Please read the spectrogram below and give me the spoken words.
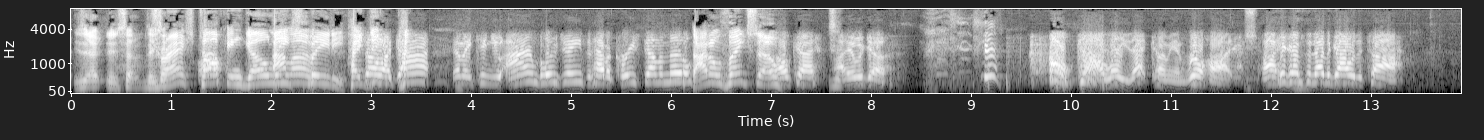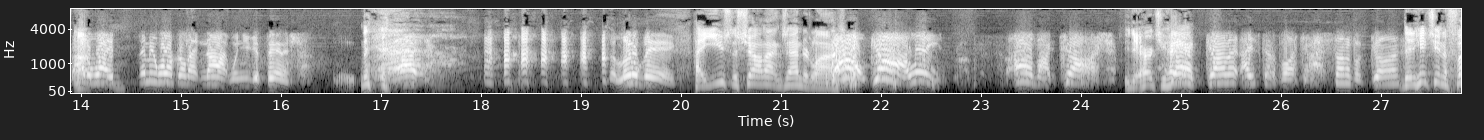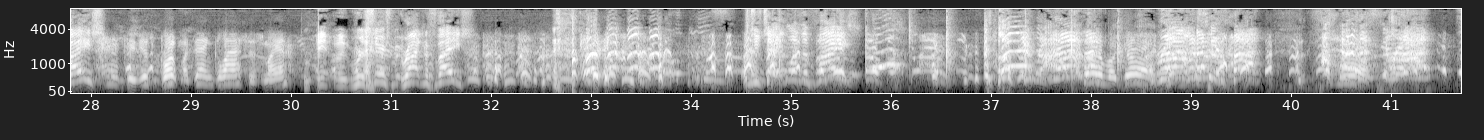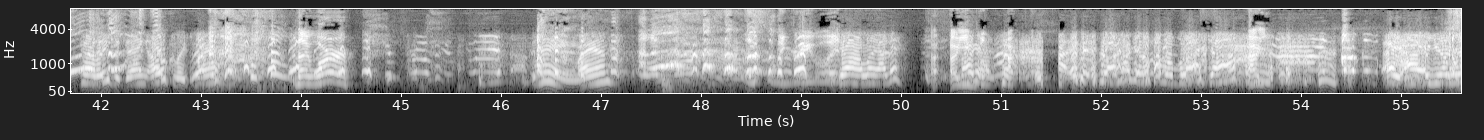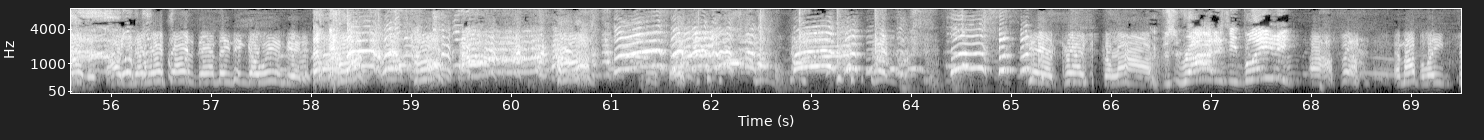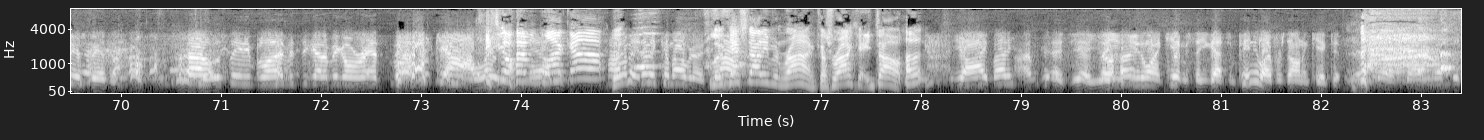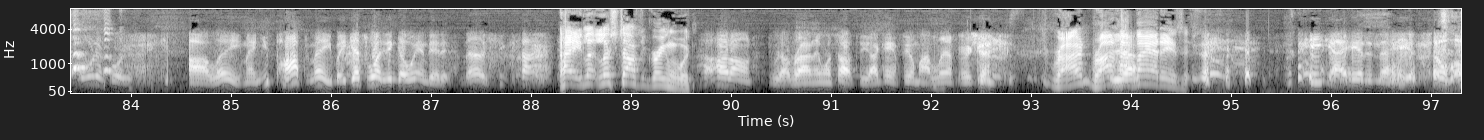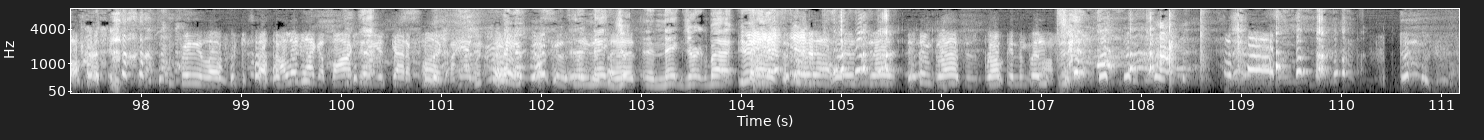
Is that, is that, is Trash talking goalie, I love it. Speedy. Hey, so dude, a guy, I mean, can you iron blue jeans and have a crease down the middle? I don't think so. Okay, all right, here we go. oh, golly, that come in real hot. All right, here comes another guy with a tie. By the Uh, way, let me work on that knot when you get finished. All right. It's a little big. Hey, you used the Shaun Alexander line. Oh, golly. Oh, my gosh. Did it hurt your hand? it! I just got a black eye. Son of a gun. Did it hit you in the face? Heck, it just broke my dang glasses, man. It, it, seriously, right in the face? Did you take one in the face? Son of a gun. Right, right. Listen, right. Hell, these are dang Oakleys, man. They were. Dang, man. Listen to Greenwood. Golly, I think. Are you? I I'm not gonna have a black eye. Are you? Hey, I, you know what? Hey, you know what? though? The damn thing didn't go in, did it? Good gracious alive. Just right, is he bleeding? Uh, I am I bleeding? Serious business. I don't see any blood, but you got a big old red spot. Golly. He's gonna have a black eye. Hey, let, me, let me come over to Look, that's not even Ryan, because Ryan can't talk. You all right, buddy? I'm good. Yeah, you. So you, you the one that kicked me, so you got some penny loafers on and kicked it. Yes, sir. I up this morning for you. Golly, man, you popped me, but guess what? It didn't go in, did it? No, you got. Hey, let, let's talk to Greenwood. Hold on, Ryan. They want to talk to you. I can't feel my left cheek. Ryan? Right, Yeah. how bad is it? He got hit in the head so hard. penny loafer guy. I look like a boxer who just got a punch. My hand went. I The neck, his head. jer- the neck jerk back. Yeah, yeah, yeah. His jerk- Them glasses broke into pieces.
